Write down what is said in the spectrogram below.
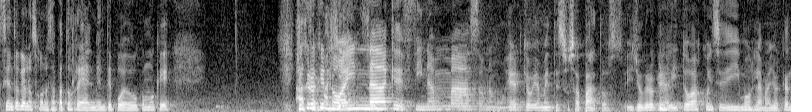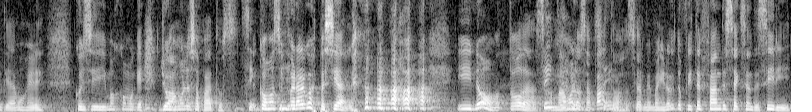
siento que los- con los zapatos realmente puedo como que. Yo creo que no hay sí. nada que defina más a una mujer que obviamente sus zapatos. Y yo creo que ahí todas coincidimos, la mayor cantidad de mujeres coincidimos como que yo amo los zapatos. Sí. Como si fuera algo especial. y no, todas Sí, amamos claro, los zapatos. o sea, me imagino que tú fuiste fan de Sex and the City.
